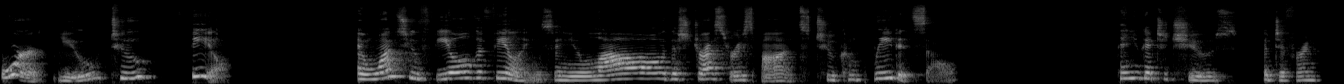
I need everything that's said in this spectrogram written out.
for you to feel. And once you feel the feelings and you allow the stress response to complete itself, then you get to choose a different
